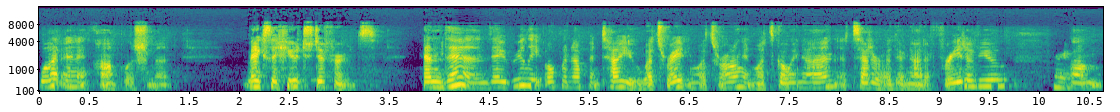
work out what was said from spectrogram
what an accomplishment. Makes a huge difference. And then they really open up and tell you what's right and what's wrong and what's going on, et cetera. They're not afraid of you. Right. Um,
